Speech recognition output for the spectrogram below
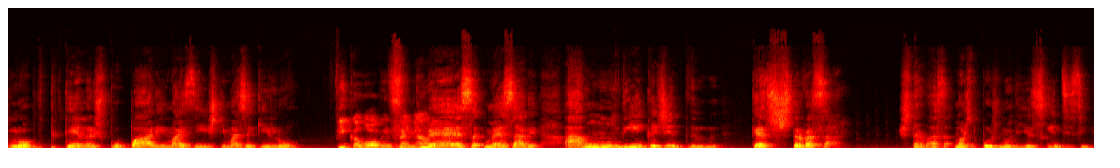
logo de pequenas, poupar e mais isto e mais aquilo, Fica logo entranhado. começa, começa a ver. Há um dia em que a gente quer se extravasar. extravasa. Mas depois no dia seguinte assim,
